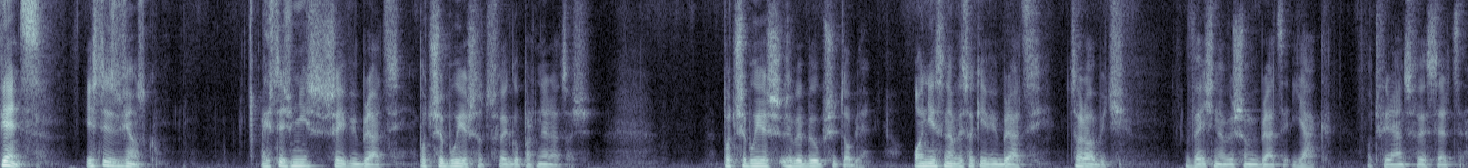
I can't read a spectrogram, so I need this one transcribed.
Więc jesteś w związku. Jesteś w niższej wibracji. Potrzebujesz od swojego partnera coś. Potrzebujesz, żeby był przy tobie. On jest na wysokiej wibracji. Co robić? Wejść na wyższą wibrację. Jak? Otwierając swoje serce.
